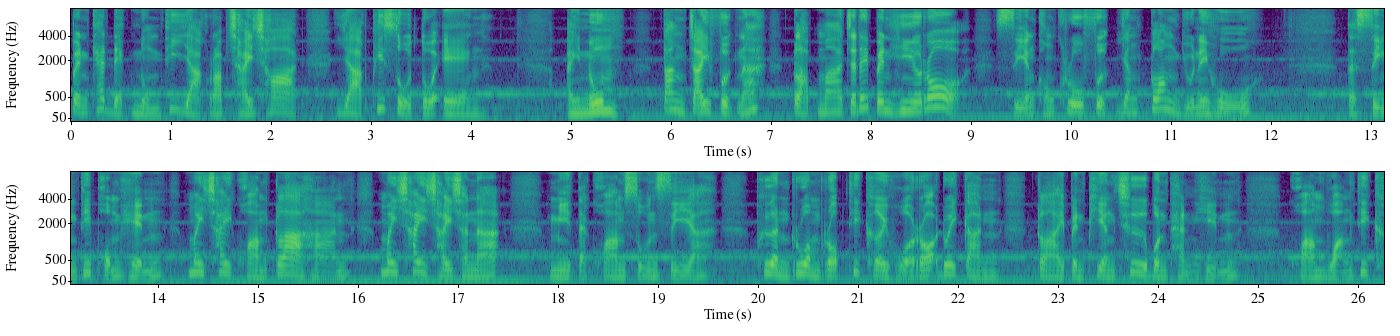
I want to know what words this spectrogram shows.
เป็นแค่เด็กหนุ่มที่อยากรับใช้ชาติ อยากพิสูจน์ตัวเอง ไอ้นุ่ม ตั้งใจฝึกนะ กลับมาจะได้เป็นฮีโร่ เสียงของครูฝึกยังกล้องอยู่ในหู แต่สิ่งที่ผมเห็นไม่ใช่ความกล้าหาญไม่ใช่ชัยชนะ มีแต่ความสูญเสีย เพื่อนร่วมรบที่เคยหัวเราะด้วยกัน กลายเป็นเพียงชื่อบนแผ่นหิน ความหวังที่เค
